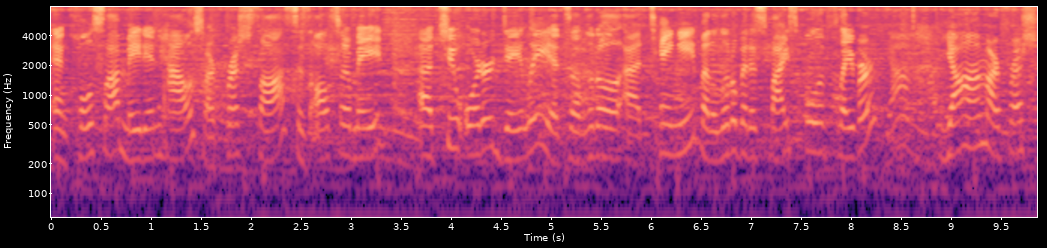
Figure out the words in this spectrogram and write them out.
and coleslaw made in house. Our fresh sauce is also made uh, to order daily. It's a little uh, tangy, but a little bit of spice, full of flavor. Yum! Yum! Our fresh.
